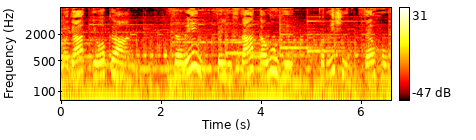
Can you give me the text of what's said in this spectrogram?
моря і океани. Зелені це ліса та луги, коричневі це гори.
